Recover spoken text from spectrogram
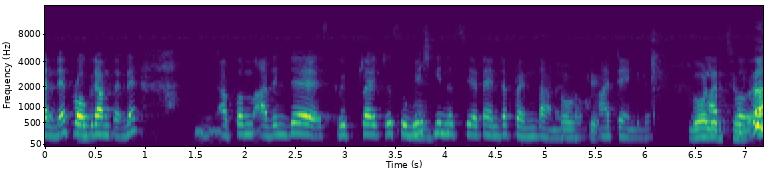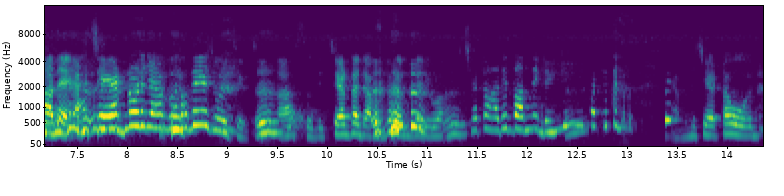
തന്നെ പ്രോഗ്രാം തന്നെ. അപ്പം അതിന്റെ സ്ക്രിപ്റ്റ് റൈറ്റർ സുബീഷ് ഗിന്നസ് ചേട്ടൻ എന്റെ ഫ്രണ്ടാണ്. ആ ടൈമിൽ അതെ ആ ചേട്ടനോട് ഞാൻ വെറുതെ ചോദിച്ചു. ചേട്ടാ സുധി ചേട്ടൻ നമ്പർ തരുവാ? ചേട്ടാ ആദ്യം തന്നില്ല? ഈ പറ്റത്തില്ല. ചേട്ട ചേട്ടാ അല്ല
